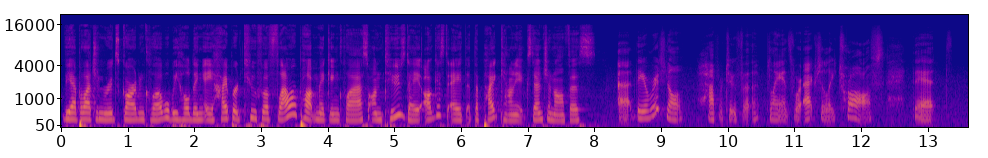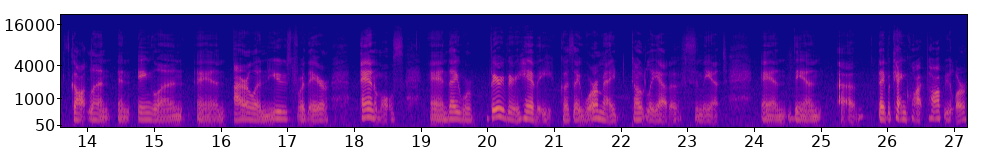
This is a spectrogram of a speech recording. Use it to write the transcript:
The Appalachian Roots Garden Club will be holding a Hypertufa flower pot making class on Tuesday, August 8th at the Pike County Extension Office. Uh, the original Hypertufa plants were actually troughs that Scotland and England and Ireland used for their animals. And they were very, very heavy because they were made totally out of cement. And then um, they became quite popular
